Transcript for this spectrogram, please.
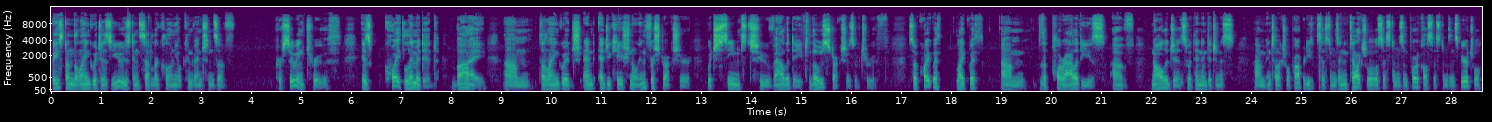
based on the languages used in settler colonial conventions of pursuing truth, is quite limited by um, the language and educational infrastructure which seems to validate those structures of truth. So, quite with like with um, the pluralities of knowledges within Indigenous um, intellectual property systems and intellectual systems and protocol systems and spiritual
